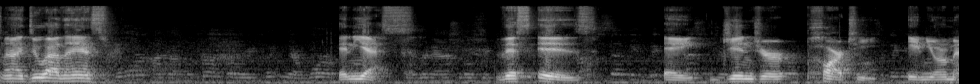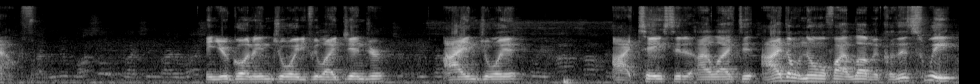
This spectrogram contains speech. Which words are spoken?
and I do have the answer. And yes, this is a ginger party in your mouth and you're going to enjoy it if you like ginger. I enjoy it. I tasted it. I liked it. I don't know if I love it because it's sweet,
